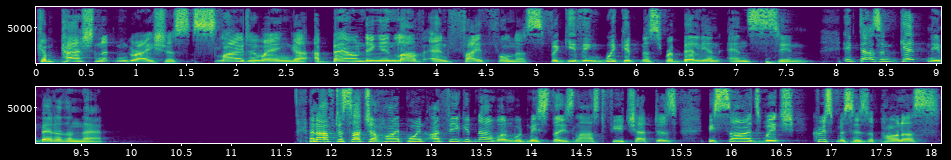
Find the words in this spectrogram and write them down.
compassionate and gracious, slow to anger, abounding in love and faithfulness, forgiving wickedness, rebellion, and sin. It doesn't get any better than that. And after such a high point, I figured no one would miss these last few chapters, besides which Christmas is upon us.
